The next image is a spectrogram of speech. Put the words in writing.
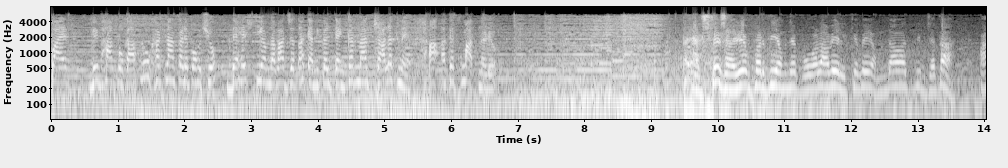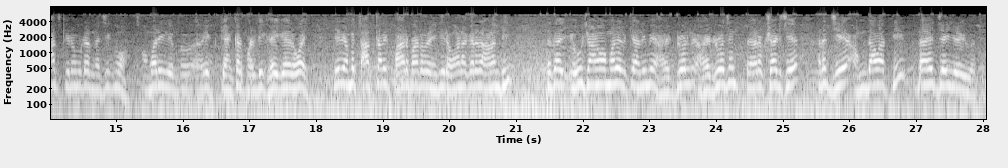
ફાયર વિભાગનો કાફલો ઘટના સ્થળે પહોંચ્યો. દહેજથી અમદાવાદ જતા કેમિકલ ટેન્કરના ચાલકને આ અકસ્માત નડ્યો. એક્સપ્રેસ હાઈવે પરથી અમને કોલ આવેલ કે ભાઈ અમદાવાદથી જતા પાંચ કિલોમીટર નજીકમાં અમારી એક ટેન્કર પલટી ખાઈ ગયેલ હોય તેથી અમે તાત્કાલિક ફાયર ફાઈટર અહીંથી રવાના કરેલા આણંદથી. તથા એવું જાણવા મળેલ કે આની મેં હાઇડ્રો, હાઇડ્રોજન પેરોક્સાઇડ છે અને જે અમદાવાદથી દહેજ જઈ રહ્યું હતું.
